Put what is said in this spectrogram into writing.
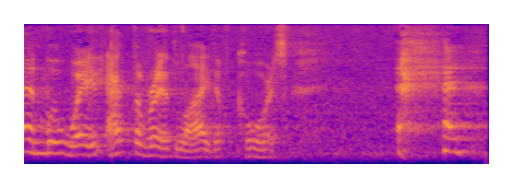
And we're at the red light, of course. And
